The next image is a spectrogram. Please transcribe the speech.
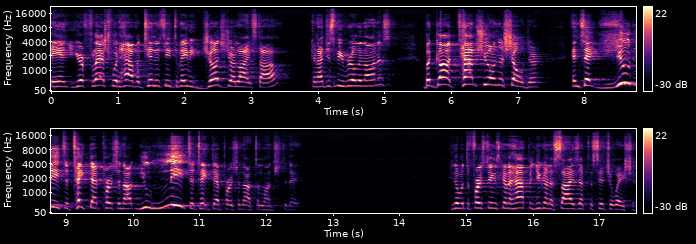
and your flesh would have a tendency to maybe judge your lifestyle. Can I just be real and honest? But God taps you on the shoulder and say, You need to take that person out. You need to take that person out to lunch today. You know what the first thing is going to happen? You're going to size up the situation.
